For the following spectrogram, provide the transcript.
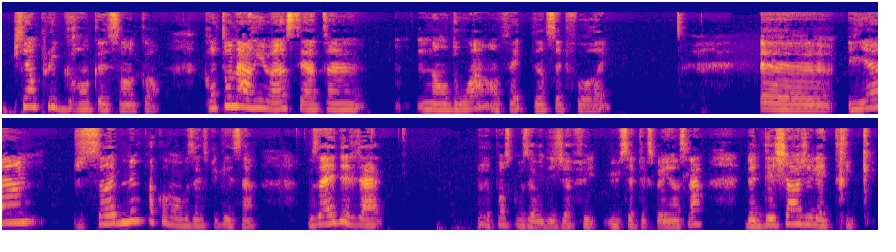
bien plus grand que ça encore. Quand on arrive à un certain endroit, en fait, dans cette forêt, euh, il y a, je ne saurais même pas comment vous expliquer ça. Vous avez déjà, je pense que vous avez déjà fait, eu cette expérience-là, de décharge électrique.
